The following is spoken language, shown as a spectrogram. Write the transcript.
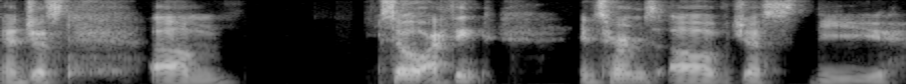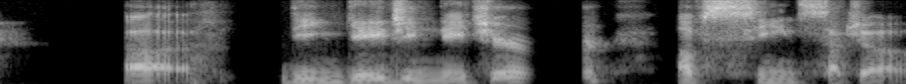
And just um so i think in terms of just the uh the engaging nature of seeing such a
